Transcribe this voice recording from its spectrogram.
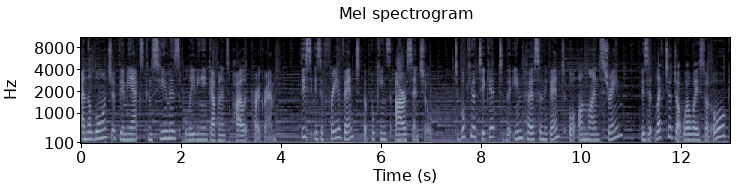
and the launch of VMIAC's Consumers Leading in Governance pilot program. This is a free event, but bookings are essential. To book your ticket to the in person event or online stream, visit lecture.wellways.org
